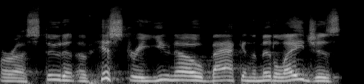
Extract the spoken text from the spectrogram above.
are a student of history, you know back in the Middle Ages,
